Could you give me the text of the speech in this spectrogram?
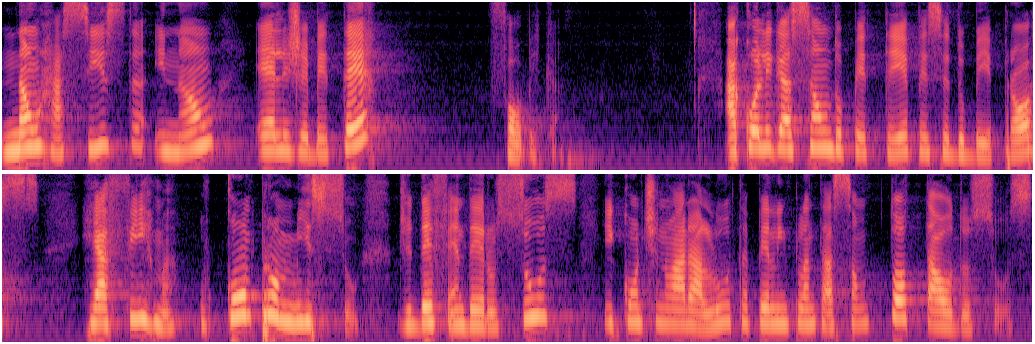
não racista e não LGBT fóbica. A coligação do PT, PCdoB, PROS, reafirma o compromisso de defender o SUS e continuar a luta pela implantação total do SUS,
